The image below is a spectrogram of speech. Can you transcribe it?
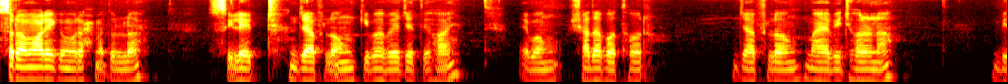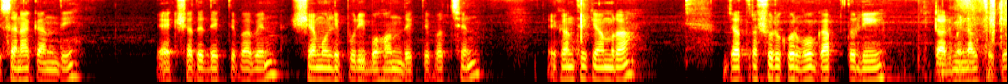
আসসালামু আলাইকুম রহমতুল্লাহ। সিলেট জাফলং কীভাবে যেতে হয় এবং সাদা পাথর জাফলং, মায়াবী ঝর্ণা, বিছানাকান্দি একসাথে দেখতে পাবেন শ্যামলী পরিবহন দেখতে পাচ্ছেন। এখান থেকে আমরা যাত্রা শুরু করব গাবতলি টার্মিনাল থেকে।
